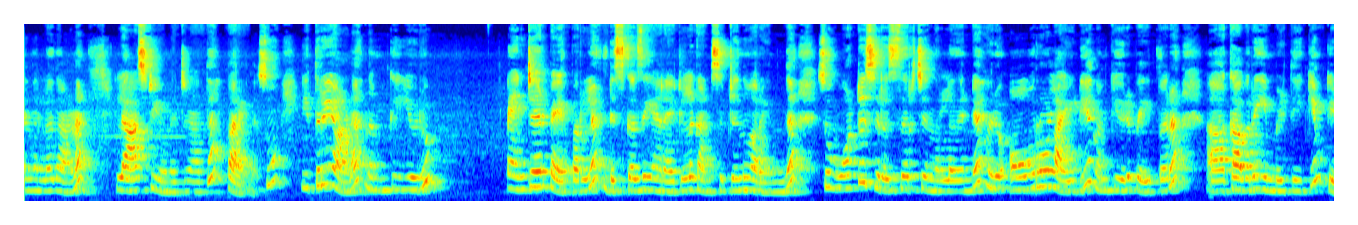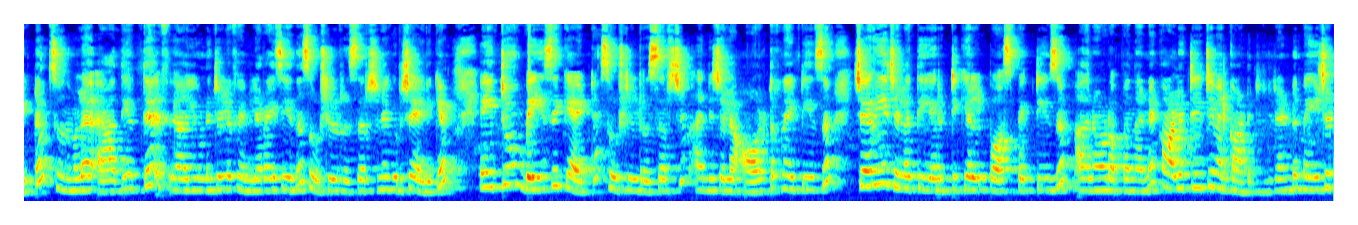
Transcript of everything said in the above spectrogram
എന്നുള്ളതാണ് ലാസ്റ്റ് യൂണിറ്റിനകത്ത് പറയുന്നത്. സോ ഇത്രയാണ് നമുക്ക് ഈ ഒരു എന്റയർ പേപ്പറിൽ ഡിസ്കസ് ചെയ്യാനായിട്ടുള്ള കൺസെപ്റ്റ് എന്ന് പറയുന്നത്. സോ വാട്ട് ഇസ് റിസർച്ച് എന്നുള്ളതിന്റെ ഒരു ഓവറോൾ ഐഡിയ നമുക്ക് ഈ ഒരു പേപ്പർ കവർ ചെയ്യുമ്പോഴത്തേക്കും കിട്ടും. സോ നമ്മൾ ആദ്യത്തെ യൂണിറ്റിൽ ഫെമിലറൈസ് ചെയ്യുന്ന സോഷ്യൽ റിസർച്ചിനെ കുറിച്ചായിരിക്കും. ഏറ്റവും ബേസിക് ആയിട്ട് സോഷ്യൽ റിസർച്ചും അതിന്റെ ചില ഓൾട്ടർനേറ്റീവ്സും ചെറിയ ചില തിയറിറ്റിക്കൽ പെർസ്പെക്റ്റീവ്സും അതിനോടൊപ്പം തന്നെ ക്വാളിറ്റേറ്റീവ് ആൻഡ് ക്വാണ്ടിറ്റേറ്റീവ് രണ്ട് മേജർ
